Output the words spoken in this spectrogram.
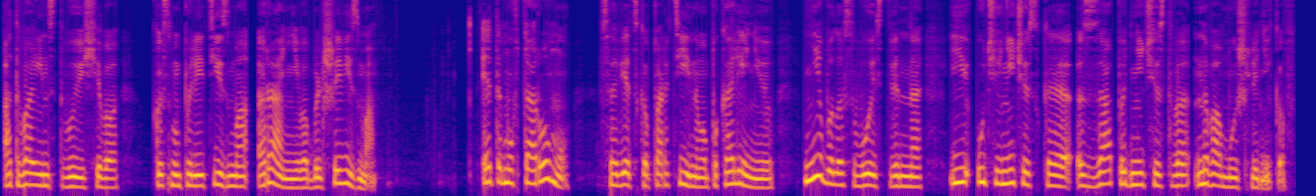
от воинствующего космополитизма раннего большевизма. Этому второму советско-партийному поколению не было свойственно и ученическое западничество новомышленников.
